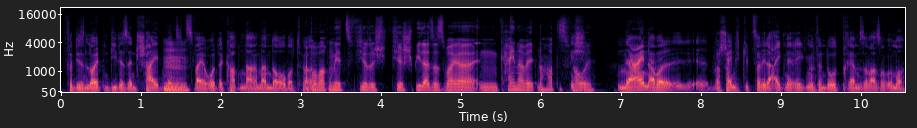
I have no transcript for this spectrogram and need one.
von diesen Leuten, die das entscheiden, wenn sie zwei rote Karten nacheinander overturnen. Mhm. Aber warum jetzt vier, vier Spiele? Also es war ja in keiner Welt ein hartes Foul. Nein, aber äh, wahrscheinlich gibt es da wieder eigene Regeln für Notbremse, was auch immer.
